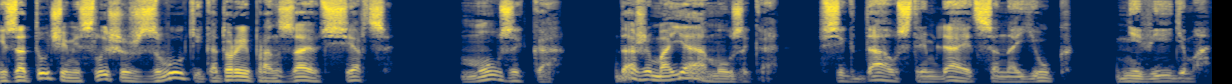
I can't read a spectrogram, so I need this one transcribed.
и за тучами слышишь звуки, которые пронзают сердце. Музыка, даже моя музыка — всегда устремляется на юг невидимо.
